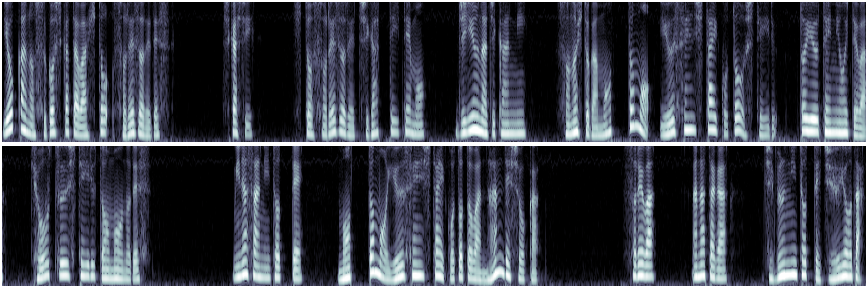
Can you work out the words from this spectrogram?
余暇の過ごし方は人それぞれです。しかし人それぞれ違っていても自由な時間にその人が最も優先したいことをしているという点においては共通していると思うのです。皆さんにとって最も優先したいこととは何でしょうか？それはあなたが自分にとって重要だ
